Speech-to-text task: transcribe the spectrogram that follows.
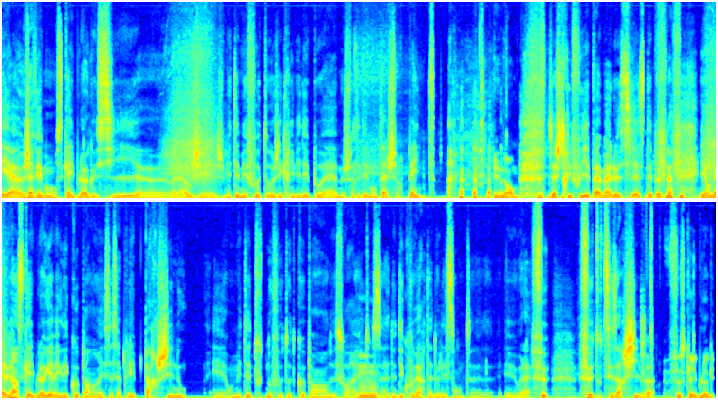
Et euh, j'avais mon Skyblog aussi, euh, voilà, où j'ai- je mettais mes photos, j'écrivais des poèmes, je faisais des montages sur Paint. énorme. Tu vois, je trifouillais pas mal aussi à cette époque-là. Et on avait un Skyblog avec des copains et ça s'appelait Par chez nous. Et on mettait toutes nos photos de copains, de soirées, tout ça, de découvertes adolescentes. euh, Et voilà, feu, feu toutes ces archives. Feu Skyblog.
